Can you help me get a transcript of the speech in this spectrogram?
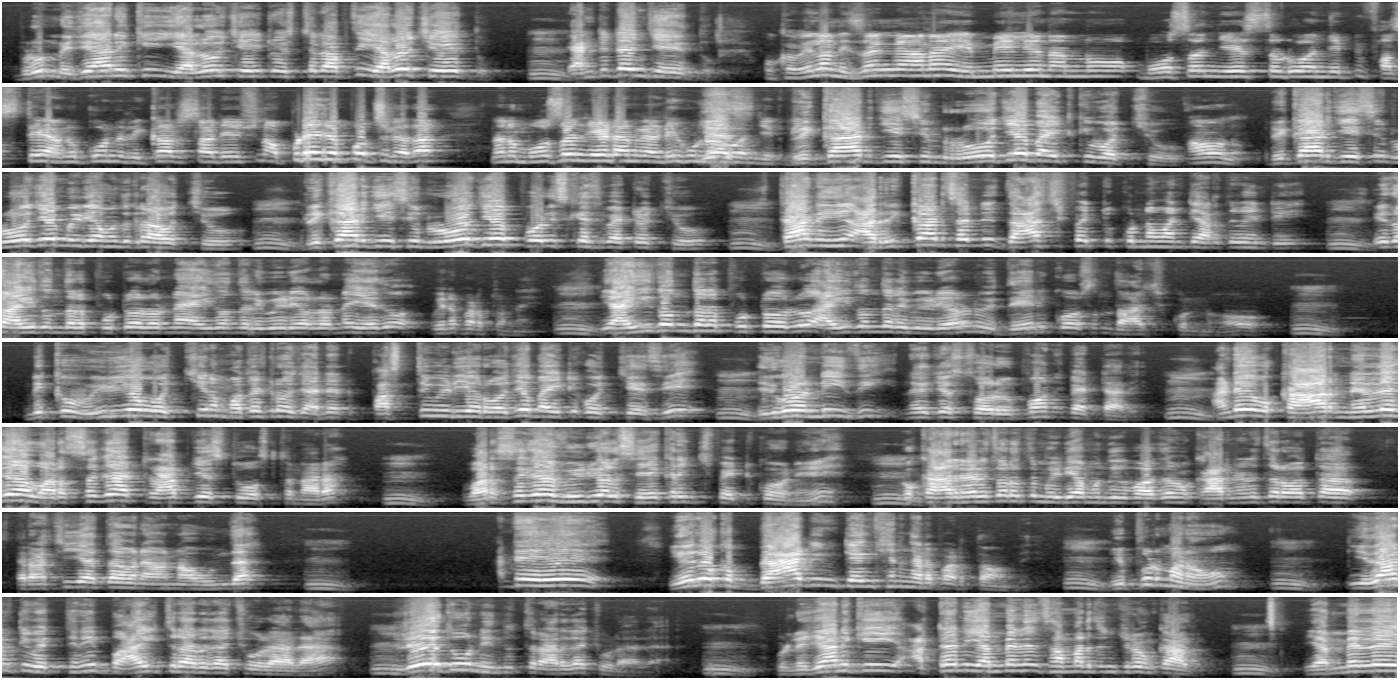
ఇప్పుడు నిజానికి ఎలో చేయటం ఇష్టం లేకపోతే ఎలో చేయొద్దు. ఎంటర్టైన్ చేయొద్దు. ఒకవేళ నిజంగానే ఎమ్మెల్యే నన్ను మోసం చేస్తాడు అని చెప్పి ఫస్టే అనుకొని రికార్డ్ స్టార్ట్ చేసిన అప్పుడే చెప్పొచ్చు కదా నన్ను మోసం చేయడానికి అని చెప్పి. రికార్డ్ చేసిన రోజే బయటికి వచ్చు. అవును. రికార్డ్ చేసిన రోజే మీడియా ముందుకు రావచ్చు. రికార్డ్ చేసిన రోజే పోలీస్ కేసు పెట్టవచ్చు. కానీ ఆ రికార్డ్స్ అన్ని దాచి పెట్టుకున్నామంటే అర్థం ఏంటి. ఏదో ఐదు వందల ఫోటోలు ఉన్నాయి ఐదు వందల వీడియోలు ఉన్నాయి ఏదో వినపడుతున్నాయి. ఈ ఐదు వందల ఫోటోలు ఐదు వందల వీడియోలు నువ్వు దేనికోసం దాచుకున్నావు? నీకు వీడియో వచ్చిన మొదటి రోజు అంటే ఫస్ట్ వీడియో రోజే బయటకు వచ్చేసి Hmm. ఇదిగోండి ఇది నిజ స్వరూపం అని పెట్టాలి. Hmm. అంటే ఒక ఆరు నెలలుగా వరుసగా ట్రాప్ చేస్తూ వస్తున్నారా? ఉమ్, వరుసగా వీడియోలు సేకరించి పెట్టుకొని Hmm. ఒక ఆరు నెలల తర్వాత మీడియా ముందుకు పోదాం ఒక ఆరు నెలల తర్వాత రచ్చ చేద్దామని ఏమన్నా ఉందా? అంటే ఏదో ఒక బ్యాడ్ ఇంటెన్షన్ కనపడతా ఉంది. ఇప్పుడు మనం ఇలాంటి వ్యక్తిని బాధితురాలుగా చూడాలా? Hmm. లేదు నిందితురాలుగా చూడాలా? ఇప్పుడు నిజానికి అట్టని ఎమ్మెల్యేని సమర్థించడం కాదు. ఎమ్మెల్యే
